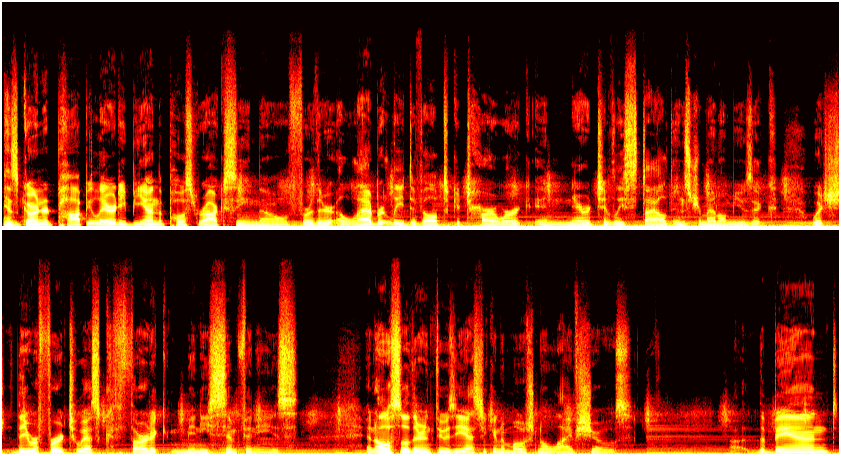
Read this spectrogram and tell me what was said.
has garnered popularity beyond the post rock scene, though, for their elaborately developed guitar work and narratively styled instrumental music, which they refer to as cathartic mini symphonies, and also their enthusiastic and emotional live shows. Uh, the band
